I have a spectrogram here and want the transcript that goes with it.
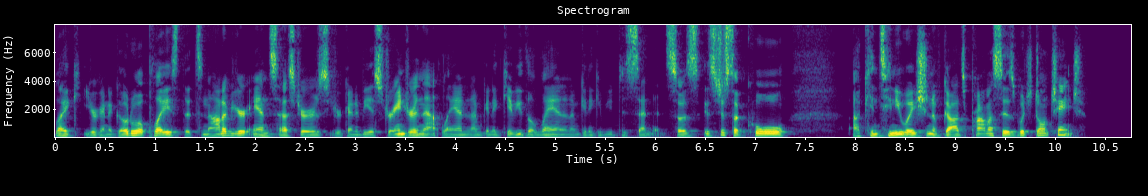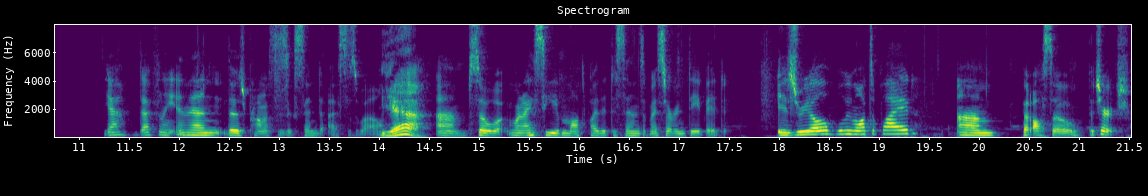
Like, you're going to go to a place that's not of your ancestors. You're going to be a stranger in that land, and I'm going to give you the land, and I'm going to give you descendants. So it's, it's just a cool uh, continuation of God's promises, which don't change. Yeah, definitely. And then those promises extend to us as well. Yeah. Um, so when I see multiply the descendants of my servant David, Israel will be multiplied, um, but also the church.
